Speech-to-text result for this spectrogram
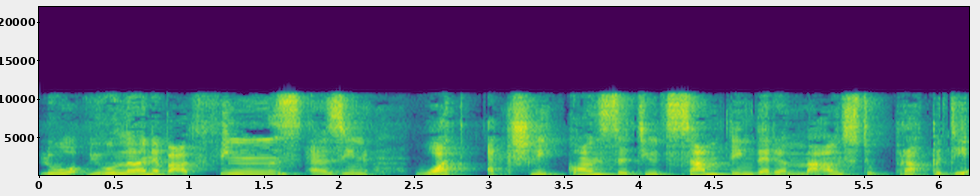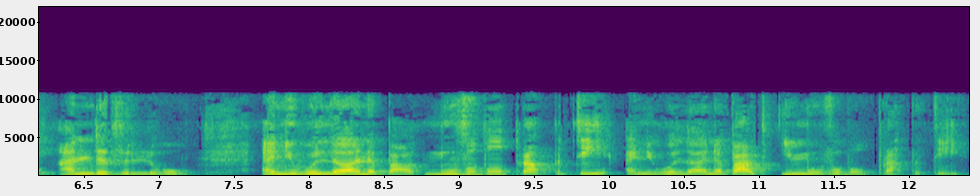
law, you will learn about things as in what actually constitutes something that amounts to property under the law. And you will learn about movable property and you will learn about immovable property.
